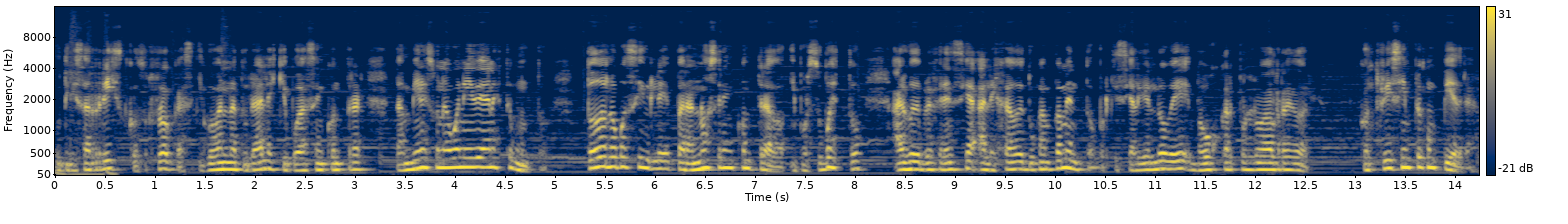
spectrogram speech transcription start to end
Utilizar riscos, rocas y cuevas naturales que puedas encontrar también es una buena idea en este punto. Todo lo posible para no ser encontrado y por supuesto algo de preferencia alejado de tu campamento porque si alguien lo ve va a buscar por los alrededores. Construye siempre con piedra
